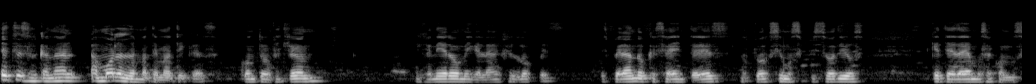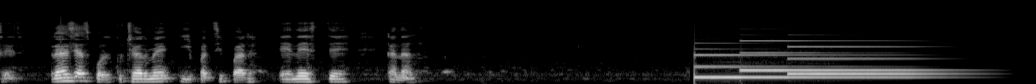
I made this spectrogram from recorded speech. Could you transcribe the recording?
Este es el canal Amor a las Matemáticas, con tu anfitrión, ingeniero Miguel Ángel López, esperando que sea de interés los próximos episodios que te daremos a conocer. Gracias por escucharme y participar en este canal.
